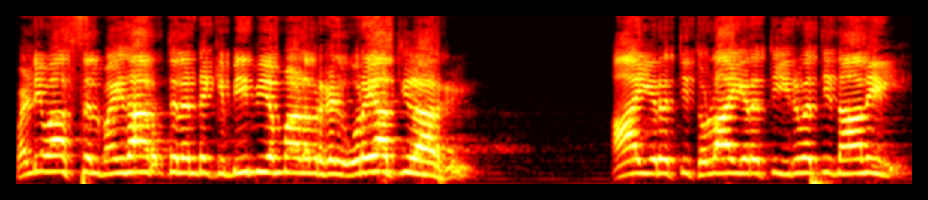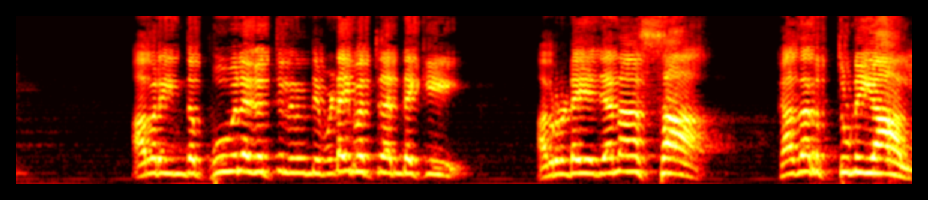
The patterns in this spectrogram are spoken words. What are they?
பள்ளிவாசல் மைதானத்தில் அன்றைக்கு பிபி அம்மாள் அவர்கள் உரையாற்றினார்கள். ஆயிரத்தி தொள்ளாயிரத்தி இருபத்தி நாலில் அவர் இந்த பூவுலகத்தில் இருந்து விடைபெற்ற அன்றைக்கு அவருடைய ஜனாசா கதர் துணியால்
